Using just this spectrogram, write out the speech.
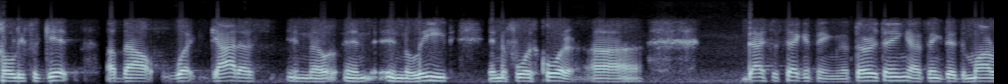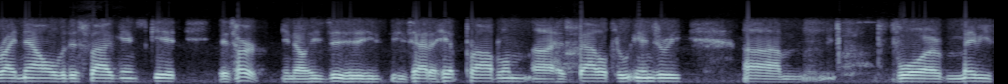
totally forget about what got us in the in in the lead in the fourth quarter. Uh that's the second thing. The third thing i think that demar right now over this five game skid is hurt. You know he's he's, he's had a hip problem uh has battled through injury. Um for maybe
